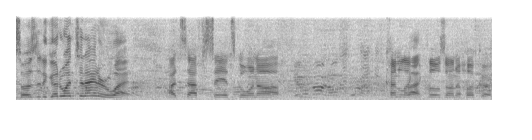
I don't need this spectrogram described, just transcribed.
So is it a good one tonight or what? I'd have to say it's going off. Kind of like the clothes on a hooker.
